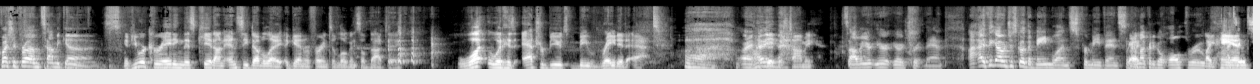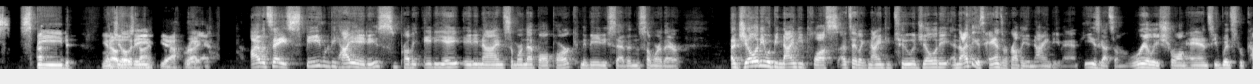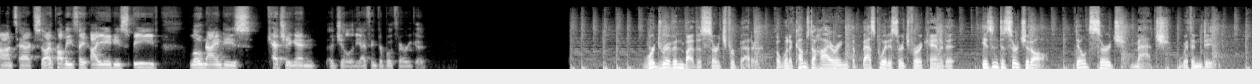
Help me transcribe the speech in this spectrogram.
Question from Tommy Guns. If you were creating this kid on NCAA, again referring to Logan Saldate, what would his attributes be rated at? All right, My I mean, goodness, Tommy. Tommy, you're, you're you're a trip man. I, I think I would just go the main ones for me, Vince. Like, Okay. I'm not going to go all through. Like I'd say- hands, uh, speed, you know, agility. those kind. Yeah, right. Yeah. I would say speed would be high 80s, probably 88, 89, somewhere in that ballpark, maybe 87, somewhere there. Agility would be 90 plus. I would say like 92 agility. And I think his hands are probably a 90, man. He's got some really strong hands. He wins through contact. So I'd probably say high 80s speed, low 90s catching and agility. I think they're both very good. We're driven by the search for better. But when it comes to hiring, the best way to search for a candidate isn't to search at all. Don't search match with Indeed.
